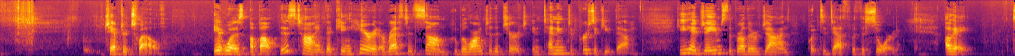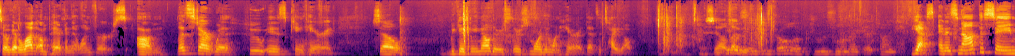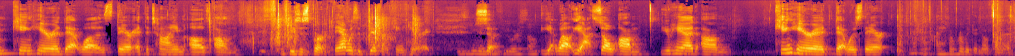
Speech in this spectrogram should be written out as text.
chapter 12. It was about this time that King Herod arrested some who belonged to the church, intending to persecute them. He had James, the brother of John, put to death with the sword. Okay, so we got a lot to unpack in that one verse. Um, let's start with who is King Herod. So, because we know there's there's more than one Herod. That's a title. So he was me, in control of Jerusalem at that time. Yes, and it's not the same King Herod that was there at the time of um, Jesus' birth. That was a different King Herod. Isn't he so, a nephew or something? Yeah, well, yeah. So um, you had um, King Herod that was there. I have a really good notes on this.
